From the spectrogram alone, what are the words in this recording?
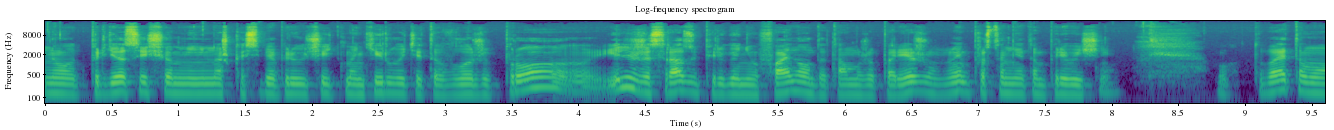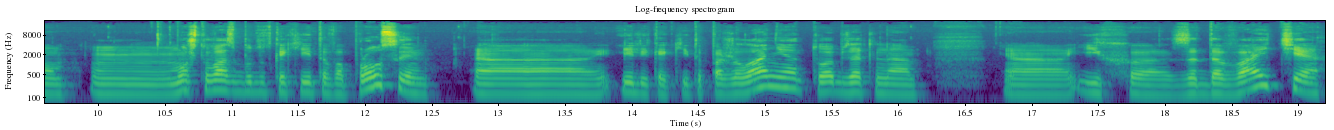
Ну, вот, придется еще мне немножко себя приучить монтировать это в Logic Pro, или же сразу перегоню Final, да там уже порежу. Ну, просто мне там привычнее. Вот. Поэтому, может, у вас будут какие-то вопросы э, или какие-то пожелания, то обязательно э, их э, задавайте.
